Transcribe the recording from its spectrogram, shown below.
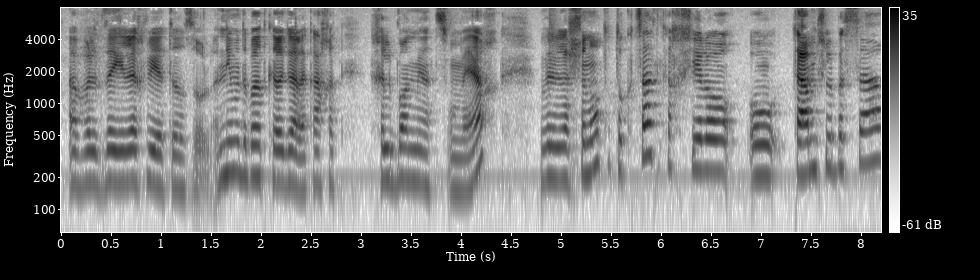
אבל זה ילך ויהיה יותר זול. אני מדברת כרגע על לקחת חלבון מן הצומח, ולשנות אותו קצת כך שיהיה לו או טעם של בשר,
